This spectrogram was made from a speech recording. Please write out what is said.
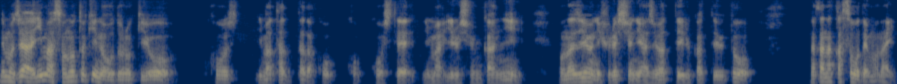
でもじゃあ今その時の驚きを、こうし、今たただこうここうして今いる瞬間に同じようにフレッシュに味わっているかっていうと、なかなかそうでもないっ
